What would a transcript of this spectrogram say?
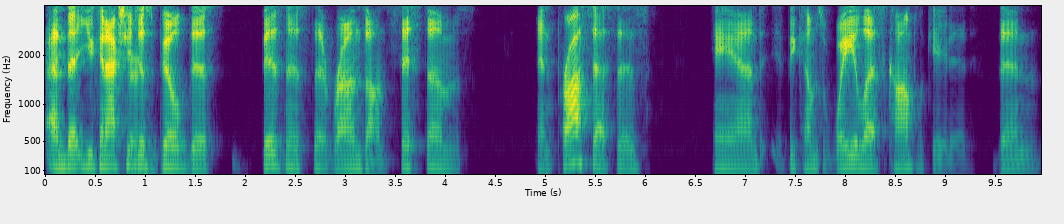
and that you can actually Sure. just build this business that runs on systems and processes and it becomes way less complicated than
